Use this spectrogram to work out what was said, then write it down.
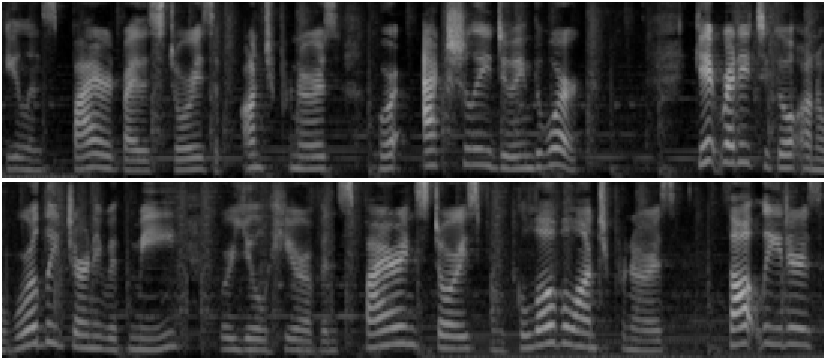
feel inspired by the stories of entrepreneurs who are actually doing the work. Get ready to go on a worldly journey with me where you'll hear of inspiring stories from global entrepreneurs, thought leaders,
